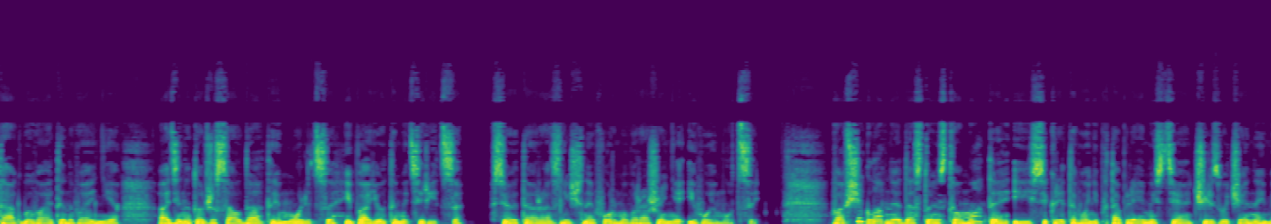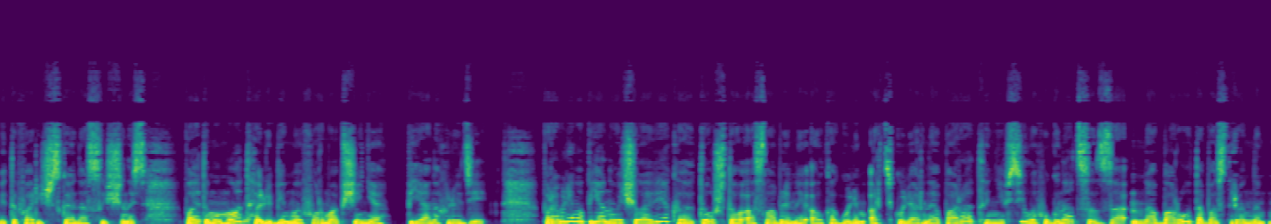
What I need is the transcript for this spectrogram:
Так бывает и на войне. Один и тот же солдат и молится, и поет, и матерится. Все это различные формы выражения его эмоций. Вообще, главное достоинство мата и секрет его непотопляемости – чрезвычайная метафорическая насыщенность. Поэтому мат – любимая форма общения пьяных людей. Проблема пьяного человека – то, что ослабленный алкоголем артикулярный аппарат не в силах угнаться за, наоборот, обостренным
